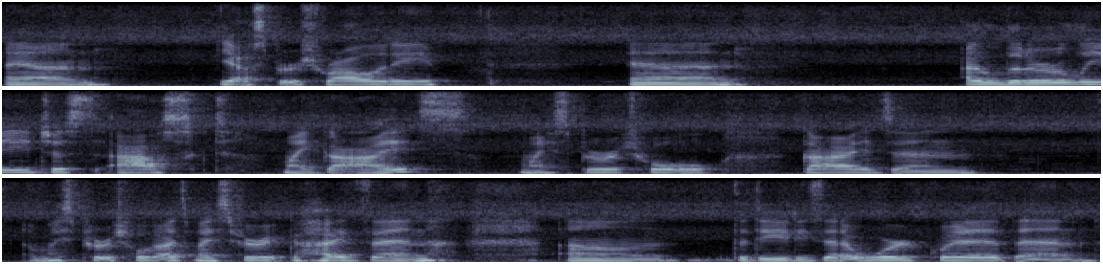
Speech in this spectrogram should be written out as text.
and yeah, spirituality and I literally just asked my guides, my spiritual guides, and my spiritual guides, my spirit guides, and um, the deities that I work with, and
